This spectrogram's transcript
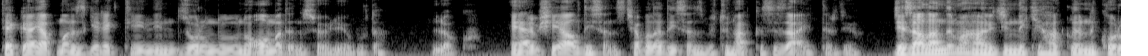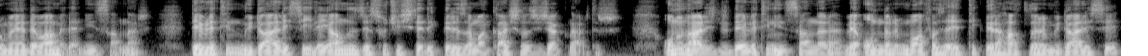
tekrar yapmanız gerektiğinin zorunluluğunu olmadığını söylüyor burada Locke. Eğer bir şey aldıysanız, çabaladıysanız bütün hakkı size aittir diyor. Cezalandırma haricindeki haklarını korumaya devam eden insanlar devletin müdahalesiyle yalnızca suç işledikleri zaman karşılaşacaklardır. Onun haricinde devletin insanlara ve onların muhafaza ettikleri haklara müdahalesi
